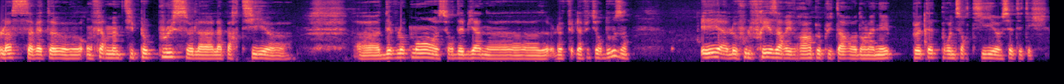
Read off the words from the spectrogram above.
là, ça va être, euh, on ferme un petit peu plus la, partie euh, euh, développement sur Debian, la future 12, et le full freeze arrivera un peu plus tard dans l'année, peut-être pour une sortie cet été.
